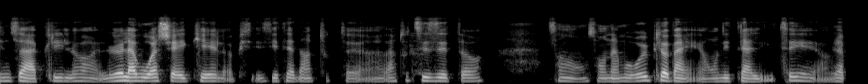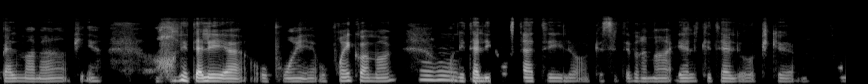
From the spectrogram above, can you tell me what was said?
il nous a appelés, là, là, la voix shakait, là, puis il était dans heu, dans tous ses états, son son amoureux. Puis là, ben, on est allés, tu sais, j'appelle maman, puis on est allés, heu, au point au point commun. Mmh On mh. est allés constater, là, que c'était vraiment elle qui était là, puis que son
